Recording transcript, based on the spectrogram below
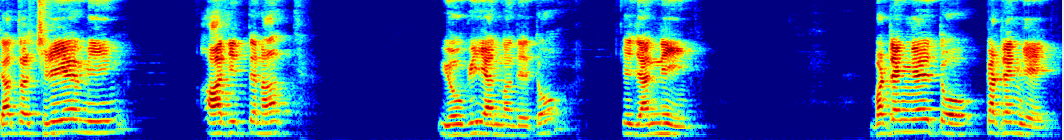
त्याचं श्रेय मी आदित्यनाथ योगी यांना देतो की ज्यांनी बटंगे तो कटेंगे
